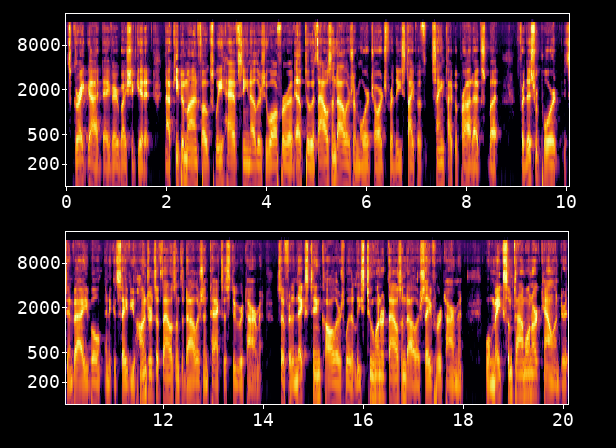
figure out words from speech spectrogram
It's a great guide, Dave. Everybody should get it. Now, keep in mind, folks, we have seen others who offer up to $1,000 or more charge for these type of same type of products, but for this report, it's invaluable and it could save you hundreds of thousands of dollars in taxes through retirement. So for the next 10 callers with at least $200,000 saved for retirement, we'll make some time on our calendar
